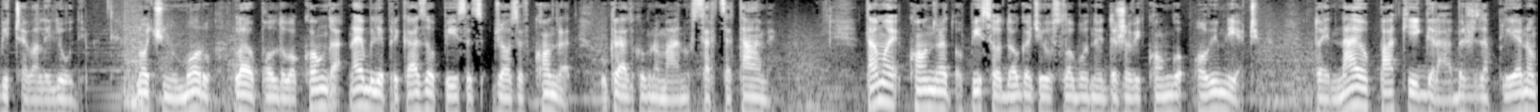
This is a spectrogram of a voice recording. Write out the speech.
bičevali ljudi. Noćnu moru Leopoldovog Konga najbolje prikazao pisac Joseph Conrad u kratkom romanu Srce tame. Tamo je Konrad opisao događaj u slobodnoj državi Kongo ovim riječima. To je najopakiji grabež za plijenom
